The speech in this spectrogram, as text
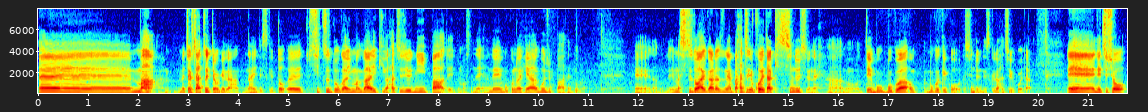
えー、まあ、めちゃくちゃ暑いってわけではないんですけど、えーと、湿度が今、外気が82%で出てますね。で、僕の部屋は50%ぐらい。えーなので、まあ、湿度は相変わらずね、やっぱ80超えたらしんどいですよね。あの、で、ぼ僕は、僕は結構しんどいんですけど、80超えたら。えー熱中症、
